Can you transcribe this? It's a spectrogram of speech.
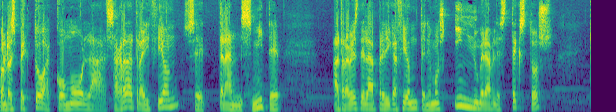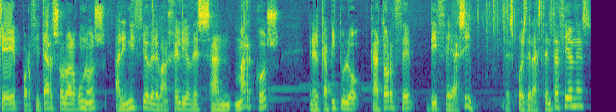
Con respecto a cómo la sagrada tradición se transmite a través de la predicación, tenemos innumerables textos que, por citar solo algunos, al inicio del Evangelio de San Marcos, en el capítulo 14, dice así, después de las tentaciones,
